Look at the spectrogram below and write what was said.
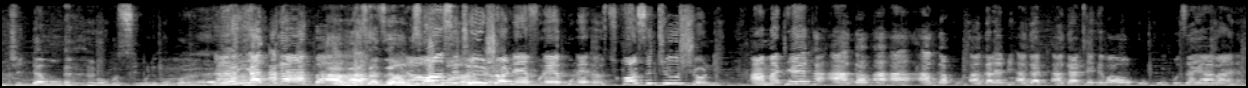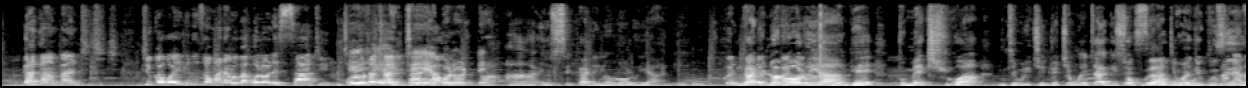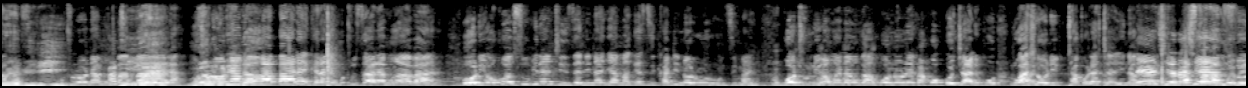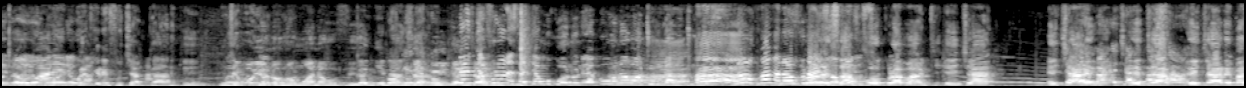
nkiddamu ogwo si mulimu gwange nani yagamba? Abasaze Gwange. constitution efu- eku- e- e- constitution amateeka aga- a- a- agaku- agalabi- aga- agateekebwawo ku ku nkuza y'abaana. Gagamba nti kiki nti gwe bw'oyigiriza omwana bwe bagolola essaati olwo tokyali taatawe teyegolodde eyo si kadino roolu yange Kwe mu- kadino mu- roolu kadino yange to make sure nti buli kintu kyemwetagisa okubeera Essaati obulungi. wagiguze. webiri mutulonda mu Kati mabaala enkera ne mutuzaalamu abaana. Olyoka osuubire nti nze ninanye amagezi kadino lulu nzimanyi gweotunulira omwana wo ngaakwononekako okyali ku lwaki oli takola kyalina Naye ekirala kyensudde olwaleero. wikirifu kyagambe nti bwoyonoona omwana wo nenjafulone sajja mukwononera gwonoba otunula butunuzi no kubanga n'obuvunanyizibwa Lawrence afuba obwobusudde okulaba nti ekya- Ekyalema- ekya- ekyalema ekya- saala. ekyalema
